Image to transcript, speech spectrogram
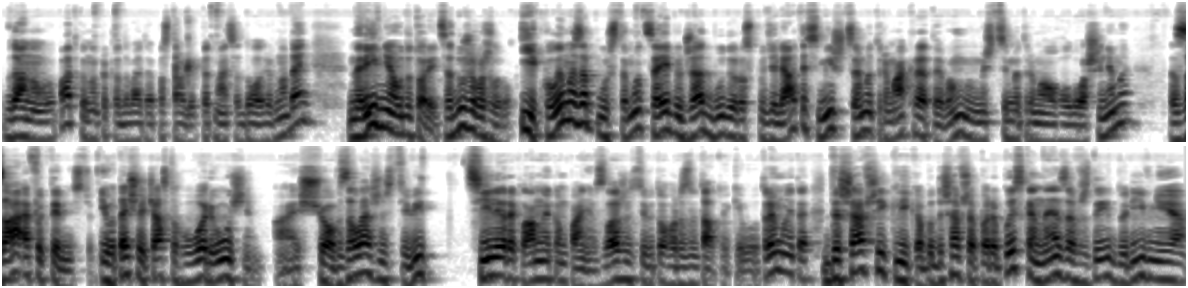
в даному випадку, наприклад, давайте я поставлю 15 доларів на день на рівні аудиторії. Це дуже важливо. І коли ми запустимо, цей бюджет буде розподілятись між цими трьома креативами, між цими трьома оголошеннями за ефективністю. І от те, що я часто говорю учням, що в залежності від цілі рекламної кампанії, в залежності від того результату, який ви отримуєте, дешевший клік або дешевша переписка не завжди дорівнює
